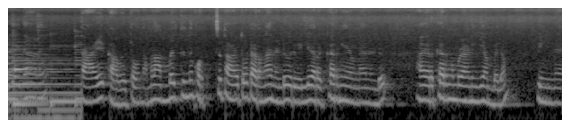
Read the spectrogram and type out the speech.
ദാ ഇതാണ് താഴേക്കാവ് കേട്ടോ. നമ്മൾ അമ്പലത്തിൽ നിന്ന് കുറച്ച് താഴത്തോട്ട് ഇറങ്ങാനുണ്ട്. ഒരു വലിയ ഇറക്കം ഇറങ്ങി ഇറങ്ങാനുണ്ട്. ആ ഇറക്കം ഇറങ്ങുമ്പോഴാണ് ഈ അമ്പലം. പിന്നെ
